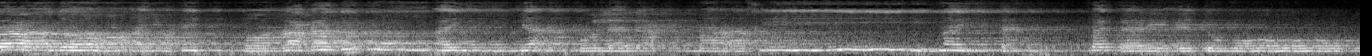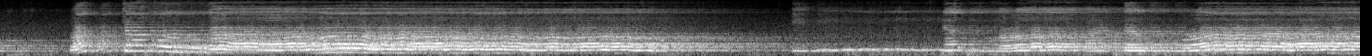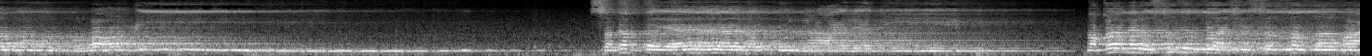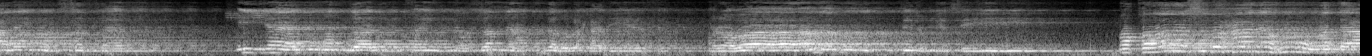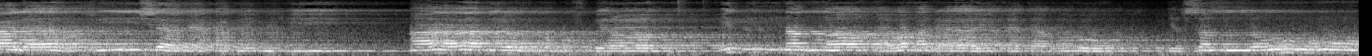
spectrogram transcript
بعضا أيحب أحدكم أن يأكل لحم أخيه ميتا فكرهتموه. واتقوا الله وقال رسول الله صلى الله عليه وسلم إياكم الظن فإن الظن أكذب الحديث رواه الترمذي. وقال سبحانه وتعالى في شان حبيبه آمرا ومخبرا إن الله وملائكته يصلون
